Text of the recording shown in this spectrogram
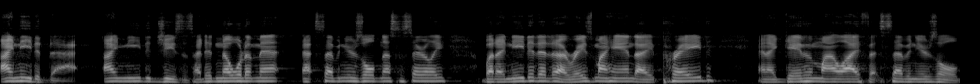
I needed that. I needed Jesus. I didn't know what it meant at seven years old necessarily, but I needed it. I raised my hand, I prayed, and I gave him my life at seven years old.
